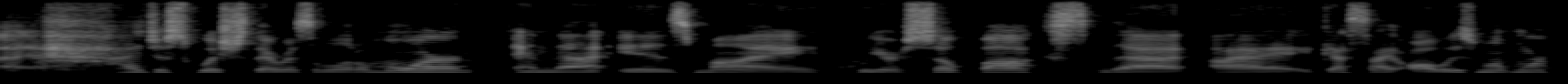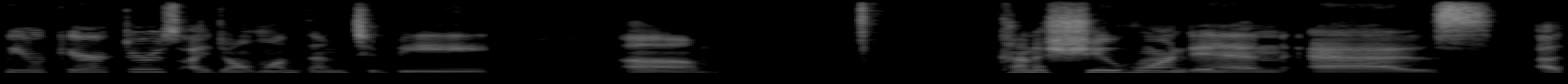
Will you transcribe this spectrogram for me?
I just wish there was a little more, and that is my queer soapbox. That I guess I always want more queer characters. I don't want them to be um, kind of shoehorned in as a,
